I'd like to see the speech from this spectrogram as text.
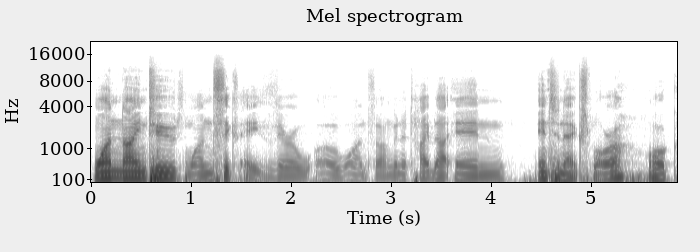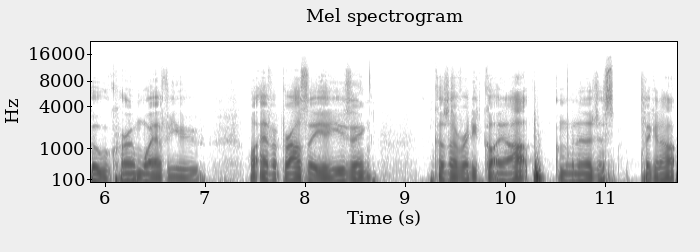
one nine two one six eight zero one. So I'm gonna type that in Internet Explorer or Google Chrome, whatever you, whatever browser you're using. Because I've already got it up, I'm gonna just click it up.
